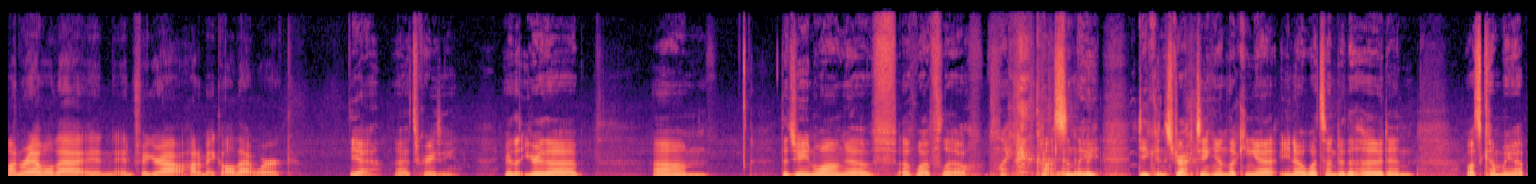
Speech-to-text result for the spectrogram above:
unravel that and and figure out how to make all that work. Yeah, that's crazy. You're the you're the um the Jane Wong of of Webflow, like constantly deconstructing and looking at you know what's under the hood and what's coming up.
